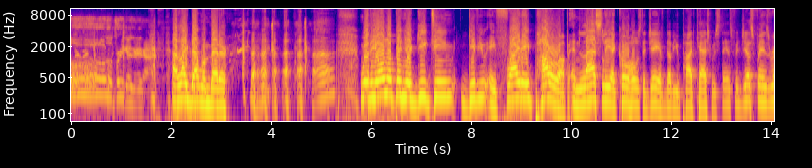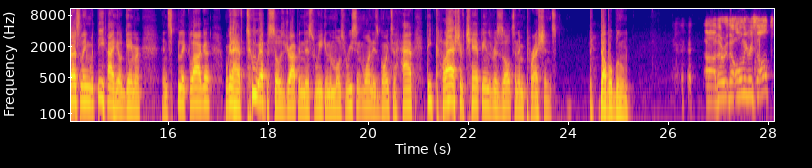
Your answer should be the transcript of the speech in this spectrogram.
Oh, the freaking geeker! I like that one better. Where the All Up in Your Geek team give you a Friday power up. And lastly, I co host the JFW podcast, which stands for Just Fans Wrestling with the High Heel Gamer and Split Lager. We're going to have two episodes dropping this week, and the most recent one is going to have the Clash of Champions results and impressions. Double boom. Uh, the, the only result,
